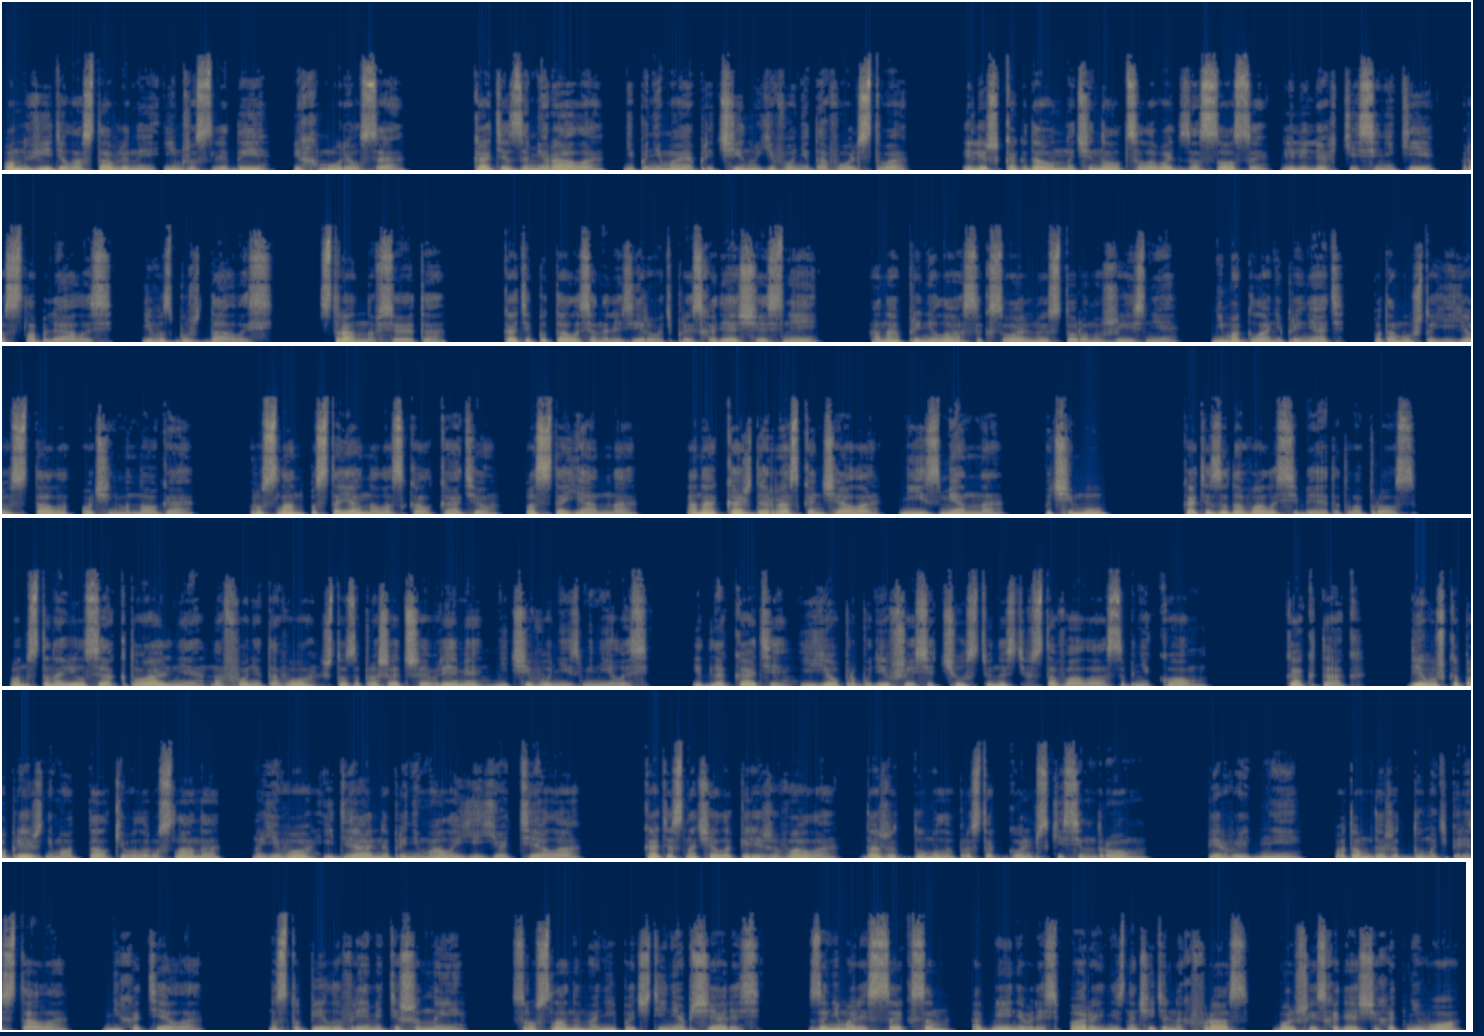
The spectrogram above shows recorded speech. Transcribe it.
Он видел оставленные им же следы и хмурился. Катя замирала, не понимая причину его недовольства. И лишь когда он начинал целовать засосы или легкие синяки, расслаблялась и возбуждалась. Странно все это. Катя пыталась анализировать происходящее с ней. Она приняла сексуальную сторону жизни не могла не принять, потому что ее стало очень много. Руслан постоянно ласкал Катю. Постоянно. Она каждый раз кончала, неизменно. Почему? Катя задавала себе этот вопрос. Он становился актуальнее на фоне того, что за прошедшее время ничего не изменилось. И для Кати ее пробудившаяся чувственность вставала особняком. Как так? Девушка по-прежнему отталкивала Руслана, но его идеально принимало ее тело. Катя сначала переживала, даже думала про стокгольмский синдром. Первые дни, потом даже думать перестала. Не хотела. Наступило время тишины. С Русланом они почти не общались. Занимались сексом, обменивались парой незначительных фраз, больше исходящих от него.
